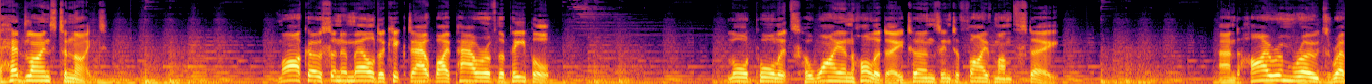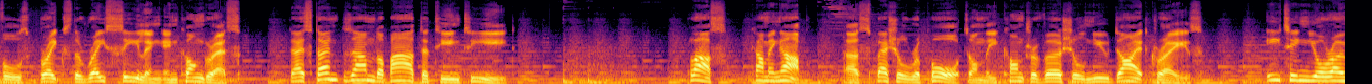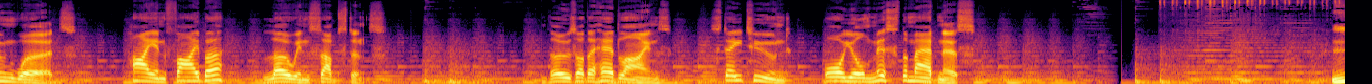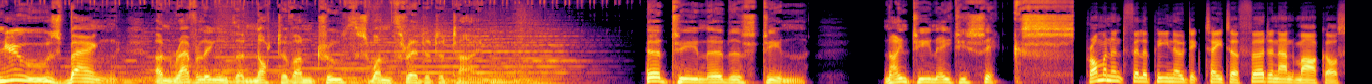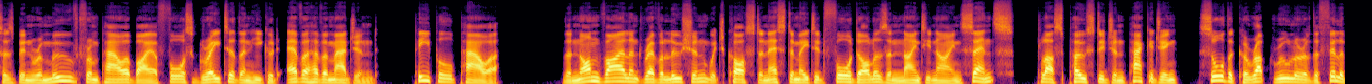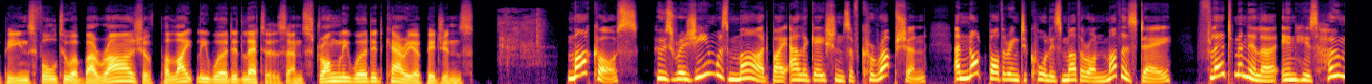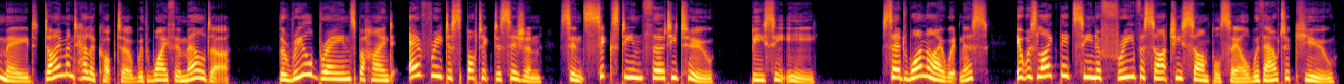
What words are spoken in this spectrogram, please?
The headlines tonight Marcos and Imelda kicked out by power of the people. Lord Paulet's Hawaiian holiday turns into five month stay. And Hiram Rhodes Revels breaks the race ceiling in Congress. Plus, coming up, a special report on the controversial new diet craze. Eating your own words. High in fiber, low in substance. Those are the headlines. Stay tuned, or you'll miss the madness. News Bang! Unraveling the knot of untruths one thread at a time. 13 Ernestine, 1986. Prominent Filipino dictator Ferdinand Marcos has been removed from power by a force greater than he could ever have imagined people power. The non-violent revolution, which cost an estimated $4.99, plus postage and packaging, saw the corrupt ruler of the Philippines fall to a barrage of politely worded letters and strongly worded carrier pigeons. Marcos, whose regime was marred by allegations of corruption and not bothering to call his mother on Mother's Day, fled Manila in his homemade diamond helicopter with wife Imelda, the real brains behind every despotic decision since 1632 BCE. Said one eyewitness, it was like they'd seen a free Versace sample sale without a queue.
